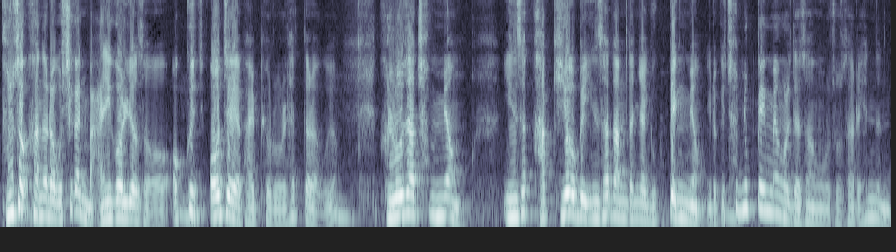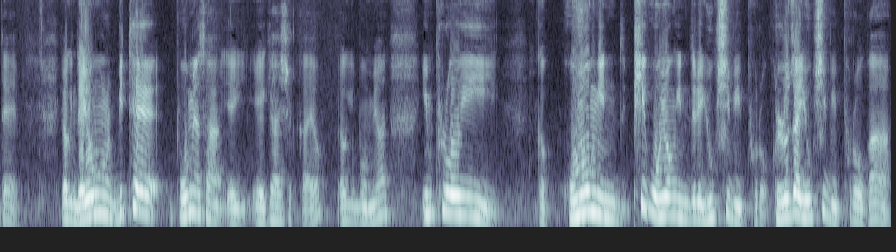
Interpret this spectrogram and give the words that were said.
분석하느라고 시간이 많이 걸려서 엊그, 어제 발표를 했더라고요. 근로자 1000명, 인사 각 기업의 인사 담당자 600명 이렇게 1600명을 대상으로 조사를 했는데 여기 내용을 밑에 보면서 얘기- 얘기하실까요? 여기 보면 인플로이 그러니까 고용인 피고용인들의 62% 근로자 62%가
